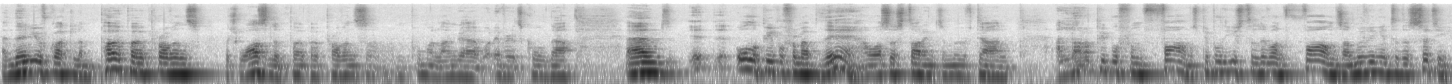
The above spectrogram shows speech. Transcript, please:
And then you've got Limpopo province, which was Limpopo province, uh, Mpumalanga, whatever it's called now. And it, it, all the people from up there are also starting to move down. A lot of people from farms, people that used to live on farms, are moving into the city.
